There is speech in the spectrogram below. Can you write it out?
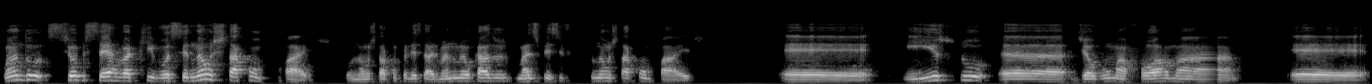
quando se observa que você não está com paz, ou não está com felicidade, mas no meu caso mais específico, não está com paz, é, e isso, é, de alguma forma, é,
